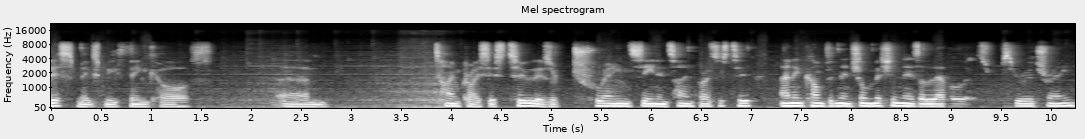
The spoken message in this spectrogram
This makes me think of um, Time Crisis 2. There's a train scene in Time Crisis 2, and in Confidential Mission, there's a level that's through a train.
